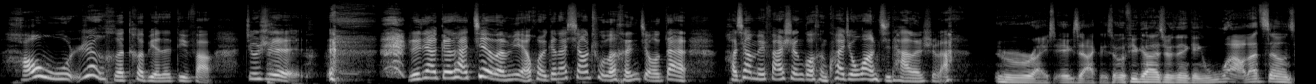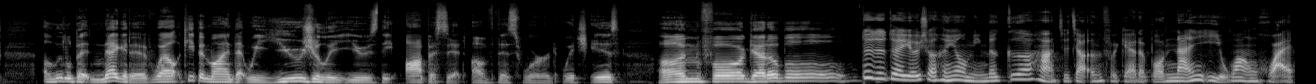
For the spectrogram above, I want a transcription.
毫无任何特别的地方，就是 人家跟他见了面，或者跟他相处了很久，但好像没发生过，很快就忘记他了，是吧？ Right, exactly. So if you guys are thinking, wow, that sounds a little bit negative, well, keep in mind that we usually use the opposite of this word, which is unforgettable. 对对对，有一首很有名的歌哈，就叫《Unforgettable》，难以忘怀。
